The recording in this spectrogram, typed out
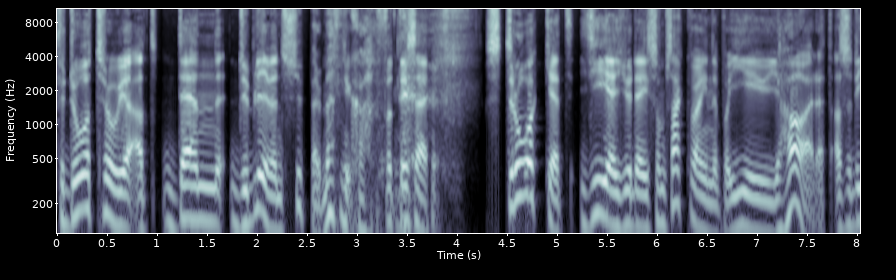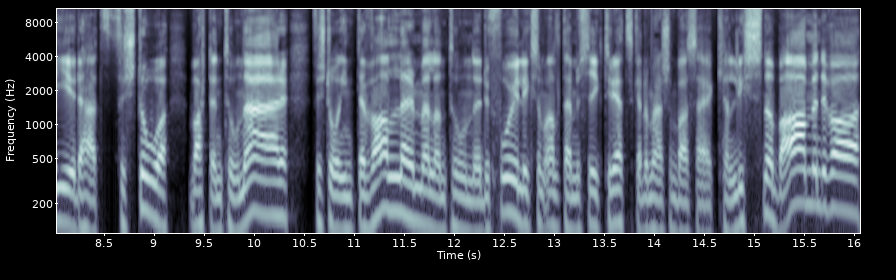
För då tror jag att den, du blir en supermänniska. För det är så här, stråket ger ju dig, som sagt var inne på, ger ju gehöret. Alltså det ger ju det här att förstå vart en ton är, förstå intervaller mellan toner. Du får ju liksom allt det här musikteoretiska, de här som bara så här kan lyssna och bara, ah, men det var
